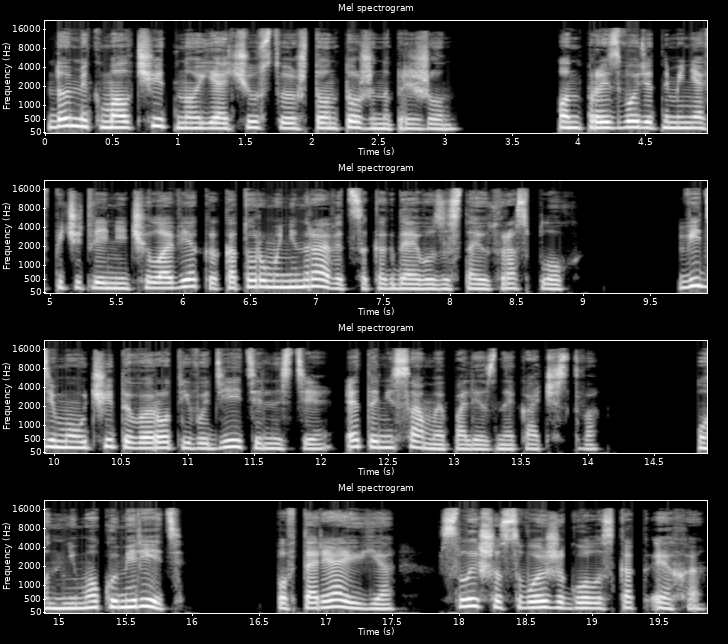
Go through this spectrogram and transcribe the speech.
Домик молчит, но я чувствую, что он тоже напряжен. Он производит на меня впечатление человека, которому не нравится, когда его застают врасплох. Видимо, учитывая род его деятельности, это не самое полезное качество. Он не мог умереть. Повторяю я, слыша свой же голос как эхо.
